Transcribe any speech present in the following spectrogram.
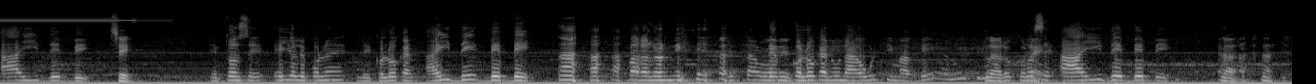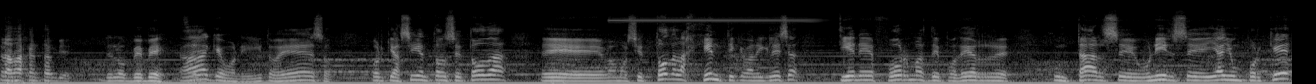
AIDB. Sí. Entonces ellos le ponen, le colocan AIDBB para los niños. Está le colocan una última B al último. Claro, con Entonces AIDBB. Claro. Y trabajan también. de los bebés. Ah, Sí. qué bonito eso. Porque así entonces toda, eh, vamos a decir, toda la gente que va a la iglesia tiene formas de poder juntarse, unirse y hay un porqué,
